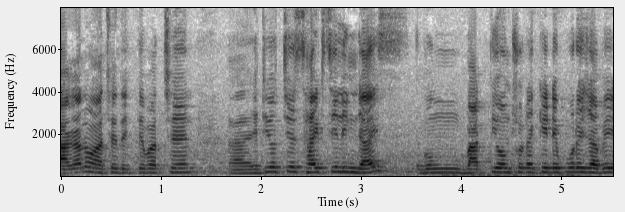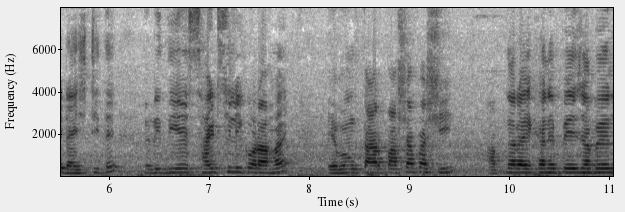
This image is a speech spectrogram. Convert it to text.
লাগানো আছে, দেখতে পাচ্ছেন। এটি হচ্ছে সাইড সিলিং ডাইস এবং বাড়তি অংশটা কেটে পড়ে যাবে এই ডাইসটিতে। এটি দিয়ে সাইড সিলি করা হয় এবং তার পাশাপাশি আপনারা এখানে পেয়ে যাবেন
